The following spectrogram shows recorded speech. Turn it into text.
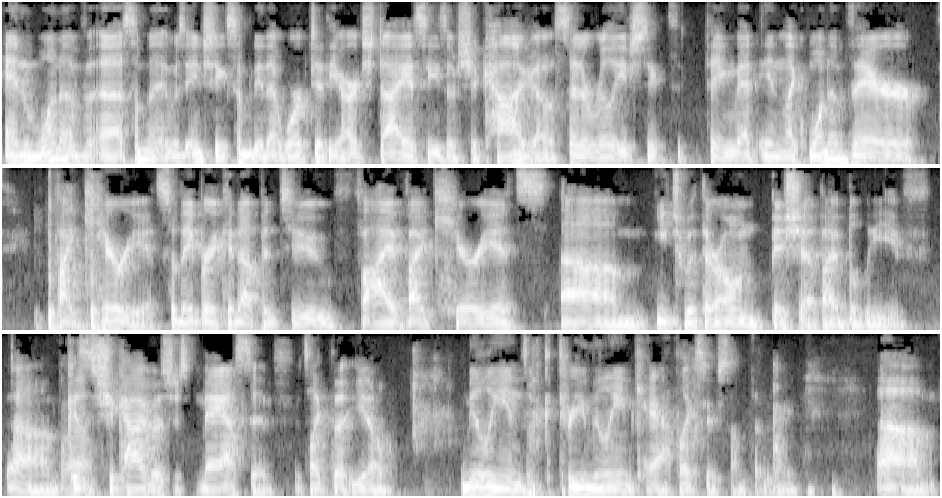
And one of uh, something that was interesting, somebody that worked at the Archdiocese of Chicago said a really interesting th- thing that in like one of their vicariates, so they break it up into five vicariates, um, each with their own bishop, I believe, because Wow. Chicago is just massive. It's like the you know millions of three million Catholics or something, right? Um,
